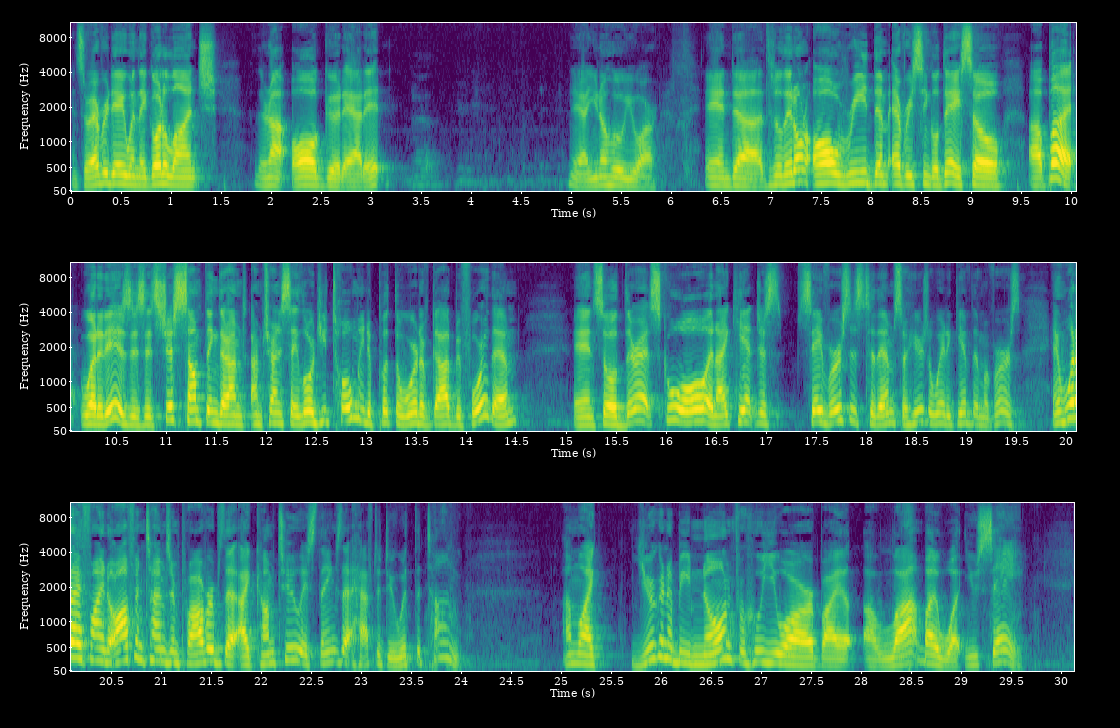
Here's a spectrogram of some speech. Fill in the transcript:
And so every day when they go to lunch they're not all good at it. Yeah you know who you are. And uh, so they don't all read them every single day. So uh, but what it is is it's just something that I'm, I'm trying to say lord you told me to put the word of god before them and so they're at school, and I can't just say verses to them, so here's a way to give them a verse. And what I find oftentimes in Proverbs that I come to is things that have to do with the tongue. I'm like, you're going to be known for who you are by a, lot by what you say.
